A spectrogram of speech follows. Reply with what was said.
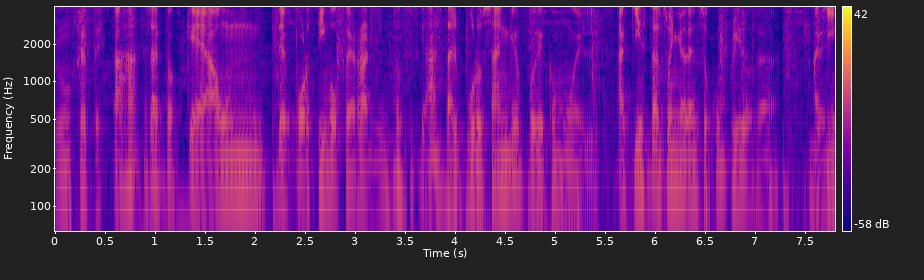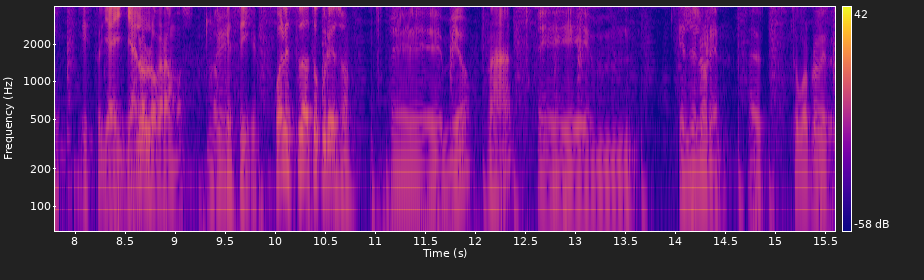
Un GT. Ajá, exacto. Que a un deportivo Ferrari. Entonces, hasta el puro sangre fue como el. Aquí está el sueño de Enzo cumplido. O sea, aquí, listo, ya, ya lo logramos. Lo que sigue. ¿Cuál es tu dato curioso? Eh, mío, Ajá. eh, el DeLorean. O sea, te voy a de-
